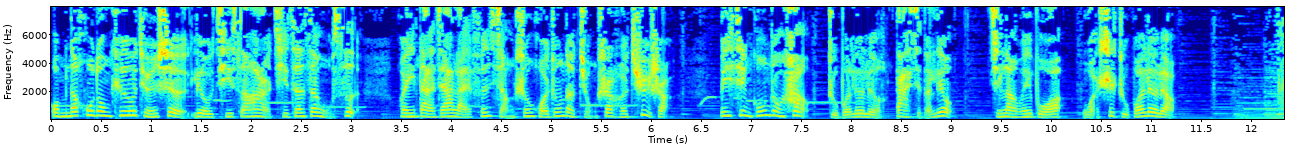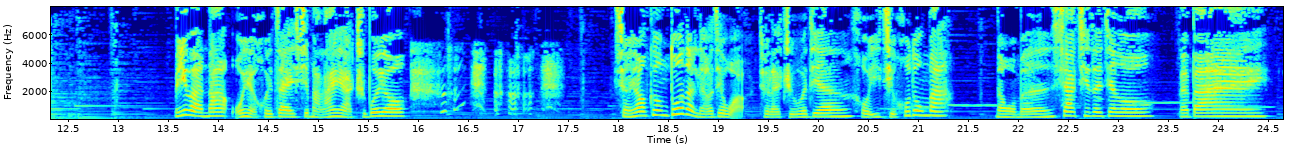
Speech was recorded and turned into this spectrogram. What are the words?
我们的互动 QQ 群是六七三二七三三五四。欢迎大家来分享生活中的囧事儿和趣事儿。微信公众号主播六六大写的六，新浪微博我是主播六六。每晚呢，我也会在喜马拉雅直播哟。想要更多的了解我，就来直播间和我一起互动吧。那我们下期再见喽，拜拜。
